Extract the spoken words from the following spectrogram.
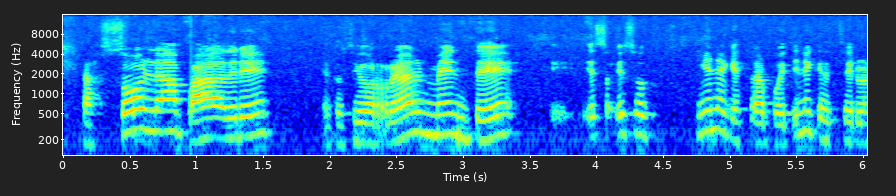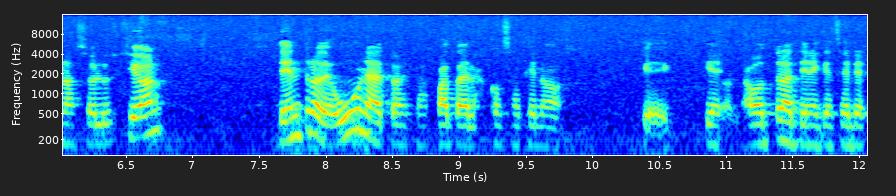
está sola, padre, entonces digo, realmente eh, eso, eso tiene que estar, porque tiene que ser una solución dentro de una de todas estas patas de las cosas que no, que, la otra tiene que ser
